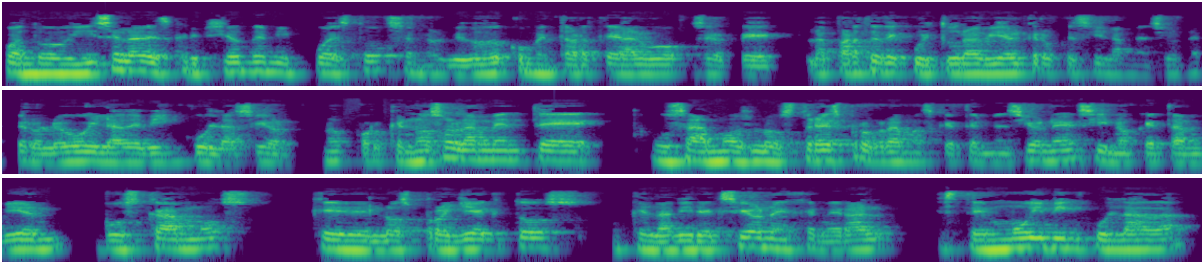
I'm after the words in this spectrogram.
cuando hice la descripción de mi puesto, se me olvidó de comentarte algo, o sea, que la parte de cultura vial creo que sí la mencioné, pero luego y la de vinculación, ¿no? Porque no solamente usamos los tres programas que te mencioné, sino que también buscamos que los proyectos, que la dirección en general esté muy vinculada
